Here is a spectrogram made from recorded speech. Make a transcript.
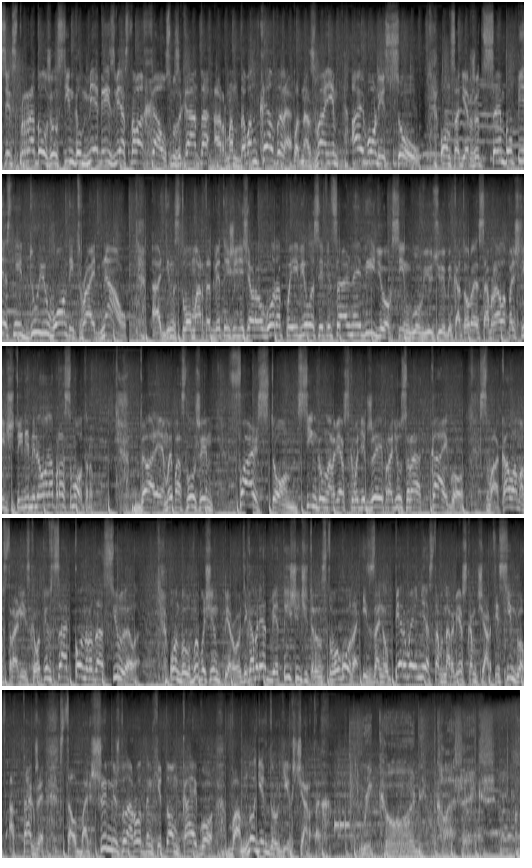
Classics продолжил сингл мегаизвестного хаус-музыканта Арманда Ван Хелдена под названием I Want Your Soul. Он содержит сэмпл песни Do You Want It Right Now. 11 марта 2010 года появилось официальное видео к синглу в YouTube, которое собрало почти 4 миллиона просмотров. Далее мы послушаем Firestone, сингл норвежского диджея и продюсера Кайго с вокалом австралийского певца Конрада Сьюэла. Он был выпущен 1 декабря 2014 года и занял первое место в норвежском чарте синглов, а также стал большим международным хитом Кайго во многих других чартах. Record Classics.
